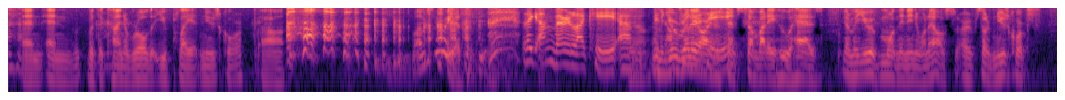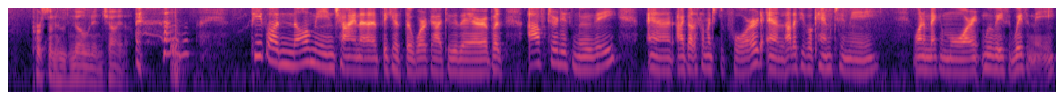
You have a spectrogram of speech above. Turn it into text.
and, and with the kind of role that you play at News Corp? Uh, I'm serious. Like I'm very lucky. I have Yeah. I mean, you really are, in a sense, somebody who has. I mean, you're more than anyone else, or sort of News Corp's person who's known in China. people know me in China because the work I do there. But after this movie, and I got so much support, and a lot of people came to me, want to make more movies with me.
